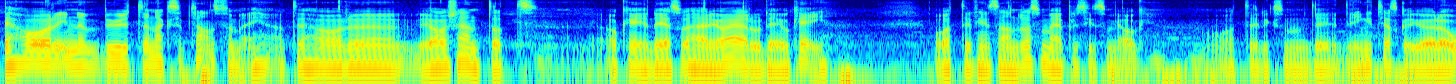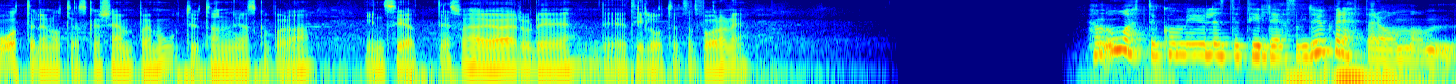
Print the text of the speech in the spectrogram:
Det har inneburit en acceptans för mig. Att det har, eh, jag har känt att okej, okay, det är så här jag är och det är okej. Okay. Och att det finns andra som är precis som jag. Och att det, liksom, det, det, är inget jag ska göra åt eller något jag ska kämpa emot utan jag ska bara inse att det är så här jag är och det, det är tillåtet att vara det. Han återkommer ju lite till det som du berättar om, om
